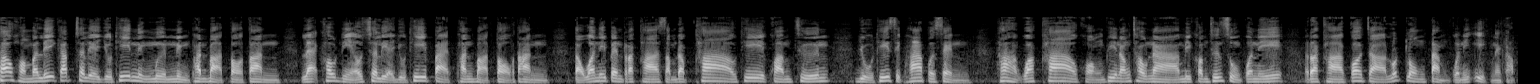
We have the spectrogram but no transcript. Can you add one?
ข้าวหอมมะลิครับเฉลี่ยอยู่ที่ 11,000 บาทต่อตัน และข้าวเหนียวเฉลี่ยอยู่ที่ 8,000 บาทต่อตัน แต่ว่านี่เป็นราคาสำหรับข้าวที่ความชื้นอยู่ที่ 15%ถ้าหากว่าข้าวของพี่น้องชาวนา มีความชื้นสูงกว่านี้ ราคาก็จะลดลงต่ำกว่านี้อีกนะครับ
